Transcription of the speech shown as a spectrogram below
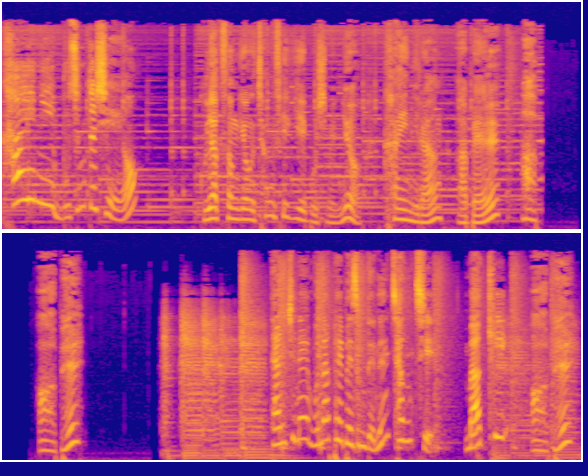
카인이 무슨 뜻이에요? 구약 성경 창세기에 보시면요. 카인이랑 아벨, 아벨? 당신의 문 앞에 배송되는 정치, 마키, 아벨,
